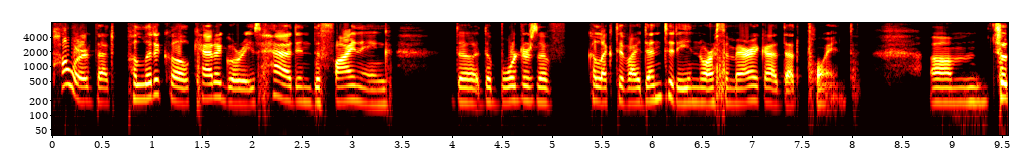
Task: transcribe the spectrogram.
power that political categories had in defining the the borders of collective identity in North America at that point. Um, so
